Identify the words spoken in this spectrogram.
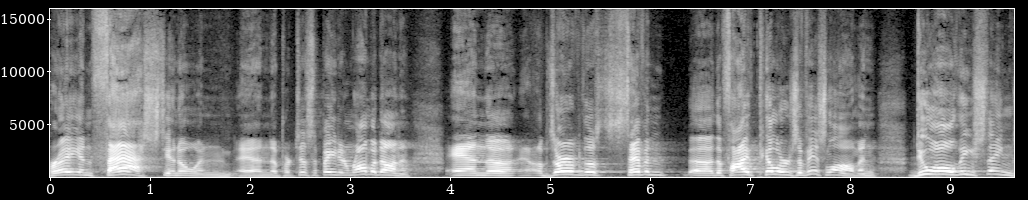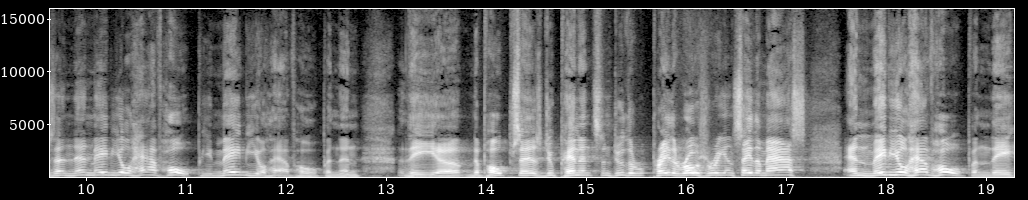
pray and fast, you know, and, and participate in Ramadan and, and uh, observe the seven uh, the five pillars of Islam and do all these things, and then maybe you'll have hope. Maybe you'll have hope. And then the, uh, the Pope says, do penance and do the, pray the rosary and say the Mass, and maybe you'll have hope. And the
